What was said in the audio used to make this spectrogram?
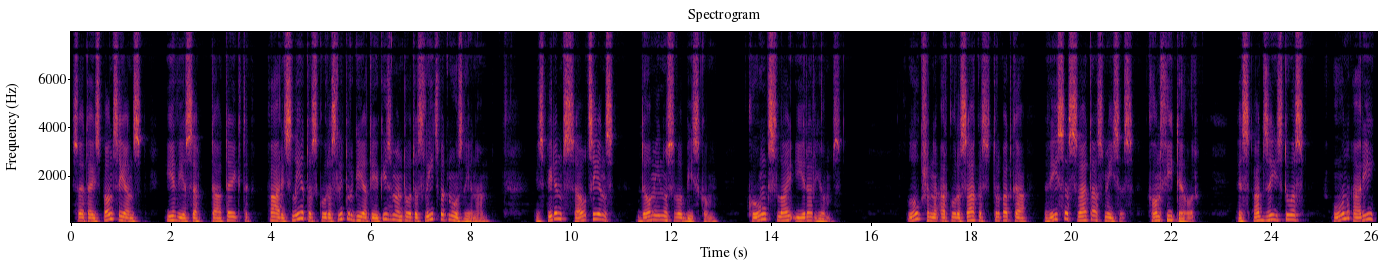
Svētais Poncijāns ieviesa tā teikt pāris lietas, kuras liturgijā tiek izmantotas līdz pat mūsdienām. Vispirms sauciens Dominus vobiskum - Kungs, lai ir ar jums. Lūkšana, ar kura sākas turpat kā visas svētās mīsas, konfiteor, es atzīstos, un arī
